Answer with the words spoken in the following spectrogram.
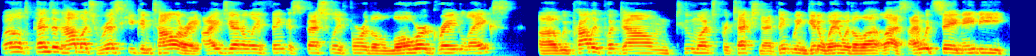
Well, it depends on how much risk you can tolerate. I generally think, especially for the lower Great Lakes, uh, we probably put down too much protection. I think we can get away with a lot less. I would say maybe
